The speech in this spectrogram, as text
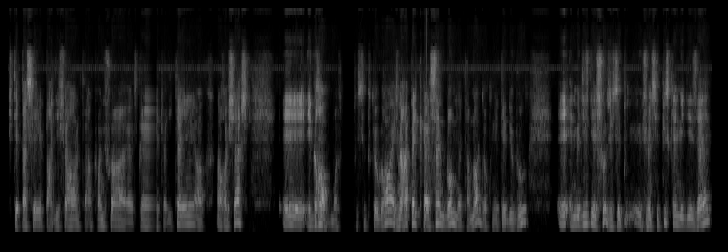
j'étais passé par différentes, encore une fois, euh, spiritualités, en, recherche, et, grand. Moi, c'est plutôt grand. Et je me rappelle qu'à Sainte-Baume, notamment, donc on était debout, et elle me disait des choses, je, ne sais plus ce qu'elle me disait,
